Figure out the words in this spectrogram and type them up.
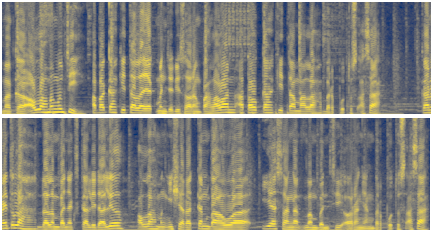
Maka Allah menguji, apakah kita layak menjadi seorang pahlawan ataukah kita malah berputus asa. Karena itulah dalam banyak sekali dalil Allah mengisyaratkan bahwa ia sangat membenci orang yang berputus asa.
